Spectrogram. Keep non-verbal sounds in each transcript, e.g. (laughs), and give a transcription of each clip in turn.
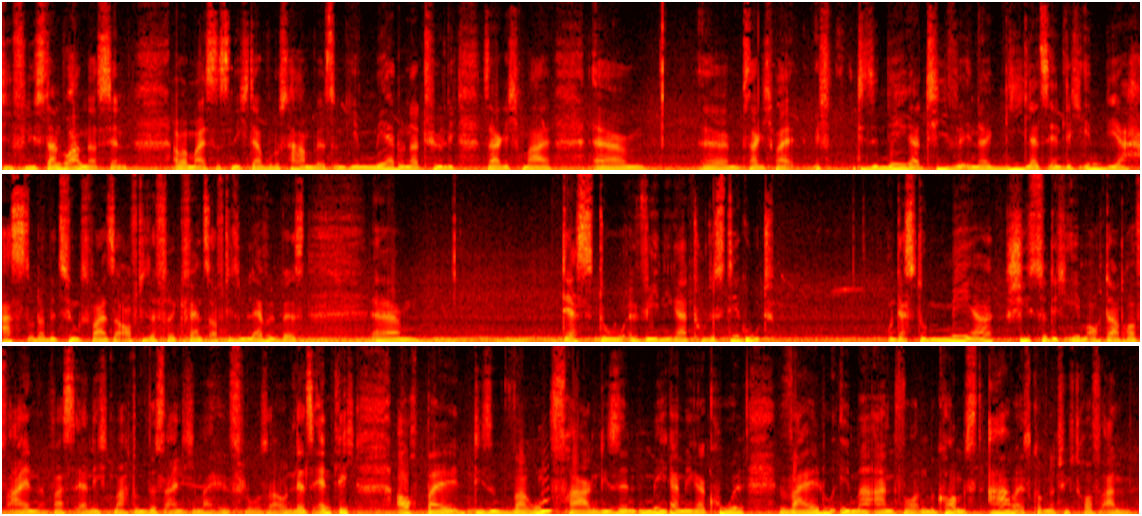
die fließt dann woanders hin, aber meistens nicht da, wo du es haben willst. Und je mehr du natürlich, sage ich mal, ähm, ähm, sage ich mal, ich, diese negative Energie letztendlich in dir hast oder beziehungsweise auf dieser Frequenz, auf diesem Level bist, ähm, desto weniger tut es dir gut. Und desto mehr schießt du dich eben auch darauf ein, was er nicht macht und wirst eigentlich immer hilfloser. Und letztendlich auch bei diesen Warum-Fragen, die sind mega, mega cool, weil du immer Antworten bekommst. Aber es kommt natürlich darauf an,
